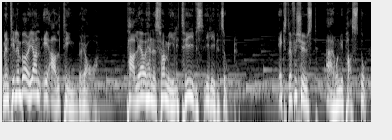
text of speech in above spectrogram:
Men till en början är allting bra. Talia och hennes familj trivs i Livets Ord. Extra förtjust är hon i pastorn.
